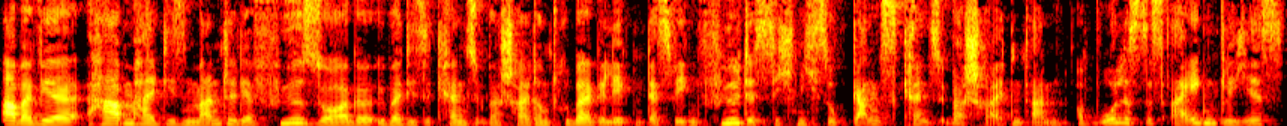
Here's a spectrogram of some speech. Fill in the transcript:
aber wir haben halt diesen Mantel der Fürsorge über diese Grenzüberschreitung drüber gelegt und deswegen fühlt es sich nicht so ganz grenzüberschreitend an, obwohl es das eigentlich ist.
